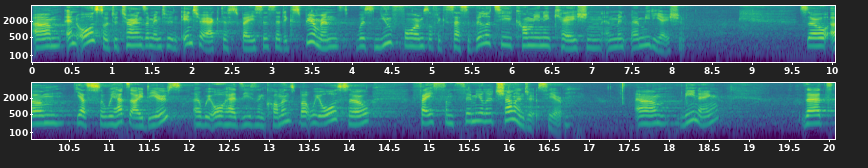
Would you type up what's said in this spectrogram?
um, and also to turn them into interactive spaces that experiment with new forms of accessibility, communication, and me mediation. So um, yes, so we had ideas, and we all had these in common, but we also faced some similar challenges here, um, meaning that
